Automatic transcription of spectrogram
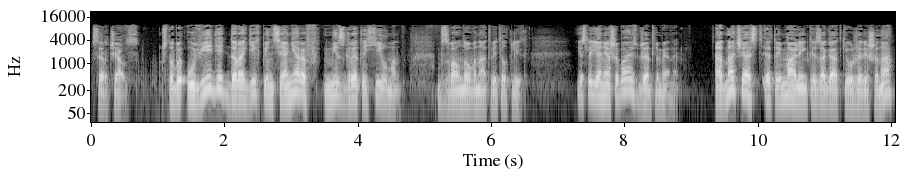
сэр Чарльз чтобы увидеть дорогих пенсионеров мисс Греты Хилман, — взволнованно ответил Клик. — Если я не ошибаюсь, джентльмены, одна часть этой маленькой загадки уже решена,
